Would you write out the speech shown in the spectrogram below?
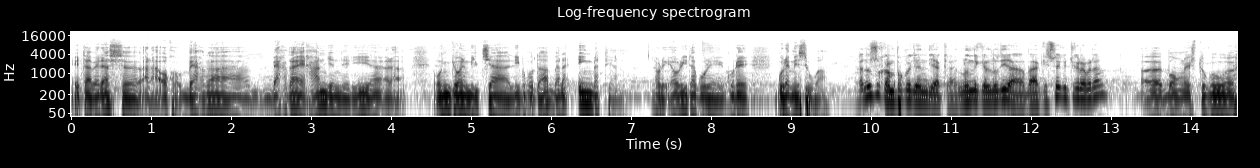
eta beraz ara, or, berda, berda erran jenderi ara, onjoen miltzia libro da baina egin batean. Hori, hori da gure gure, gure mezua. Ganduzu kanpoko jendiak, nondik heldu dira, ba, kizuek utxukera bera? Uh, bon, ez dugu uh,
